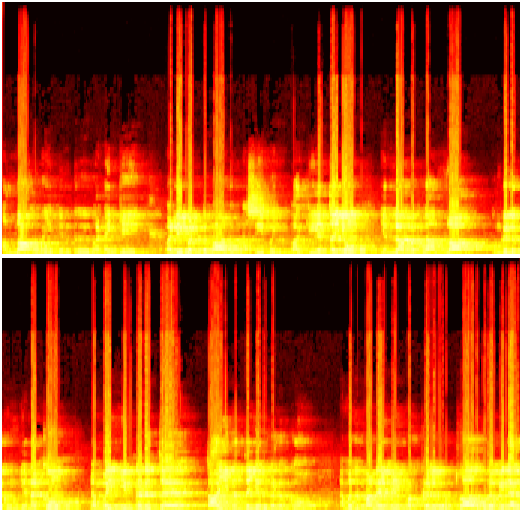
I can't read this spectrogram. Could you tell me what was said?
அல்லாஹுவை நின்று வணங்கி வழிபட்டு வாழும் நசீபையும் பாக்கியத்தையும் எல்லாம் வல்ல அல்லாஹ் உங்களுக்கும் எனக்கும் நம்மை ஈன்றெடுத்த தாய் தந்தையர்களுக்கும் நமது மனைவி மக்கள் உற்றார் உறவினர்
